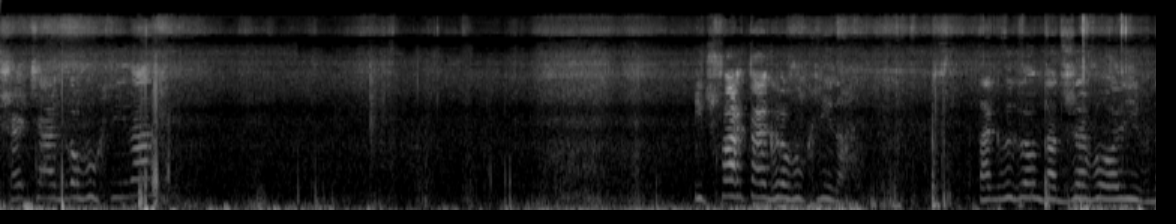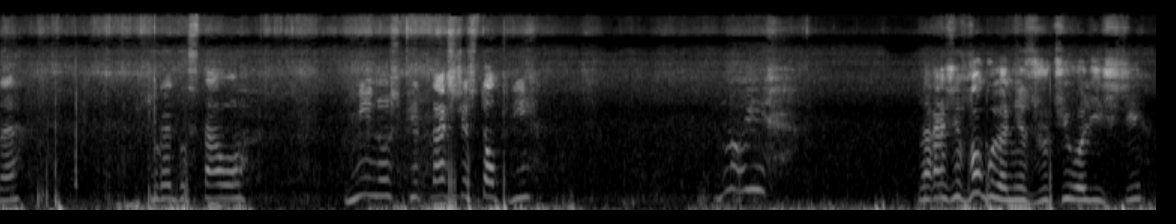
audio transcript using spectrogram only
Trzecia agrowłóknina. I czwarta agrowłóknina. Tak wygląda drzewo oliwne, które dostało minus 15 stopni. No i na razie w ogóle nie zrzuciło liści.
